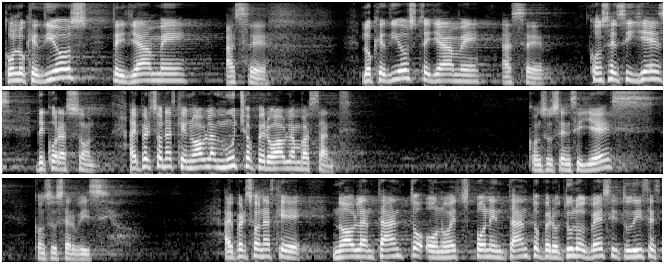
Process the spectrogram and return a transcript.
con lo que Dios te llame a hacer, lo que Dios te llame a hacer, con sencillez de corazón. Hay personas que no hablan mucho, pero hablan bastante, con su sencillez, con su servicio. Hay personas que no hablan tanto o no exponen tanto, pero tú los ves y tú dices,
